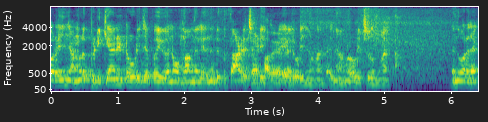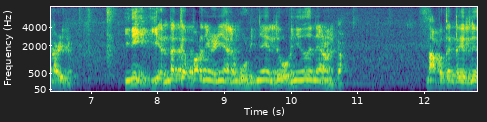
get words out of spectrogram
പറയും ഞങ്ങൾ പിടിക്കാനിട്ട് ഓടിച്ചപ്പോൾ ഇവൻ ഒന്നാം നിലയിൽ നിന്ന് എടുത്ത് താഴെ ചാടി. ഒടിഞ്ഞൊന്നല്ല ഞങ്ങൾ ഒടിച്ചതൊന്നുമല്ല എന്ന് പറഞ്ഞാൽ കഴിഞ്ഞു. ഇനി എന്തൊക്കെ പറഞ്ഞു കഴിഞ്ഞാലും ഒടിഞ്ഞ എല്ല് ഒടിഞ്ഞത് തന്നെയാണല്ലോ നാൽപ്പത്തെട്ട് എല്ല്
